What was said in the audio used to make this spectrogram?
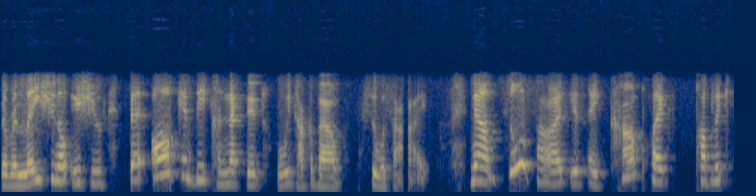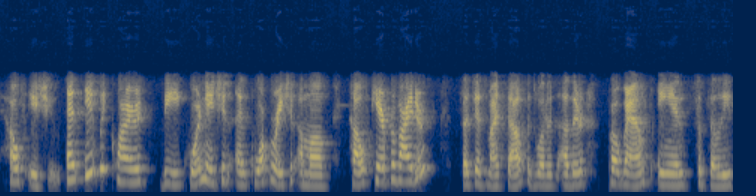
the relational issues that all can be connected when we talk about suicide. Now, suicide is a complex public health issue, and it requires the coordination and cooperation among healthcare providers, such as myself, as well as other programs and facilities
